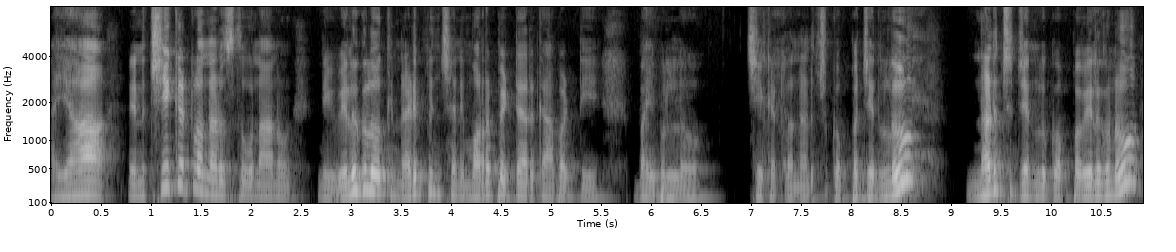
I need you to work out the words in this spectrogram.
అయ్యా నేను చీకట్లో నడుస్తూ ఉన్నాను. నీ వెలుగులోకి నడిపించని మొర్రపెట్టారు కాబట్టి బైబిల్లో చీకట్లో నడుచు గొప్ప జనులు నడుచు జనులు గొప్ప వెలుగును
